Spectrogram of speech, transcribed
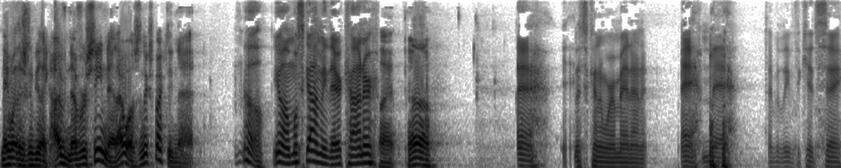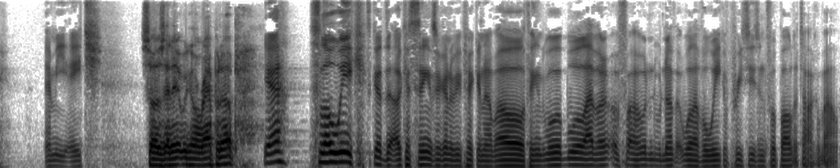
Mayweather's gonna be like, I've never seen that. I wasn't expecting that. Oh, you almost got me there, Conor. But uh, Eh, that's kind of where I'm at on it. Eh, meh. I believe the kids say. M E H. so is that it? We're gonna wrap it up. Yeah, slow week. It's good because things are going to be picking up. Oh, things we'll we'll have a, a- another we'll have a week of preseason football to talk about.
